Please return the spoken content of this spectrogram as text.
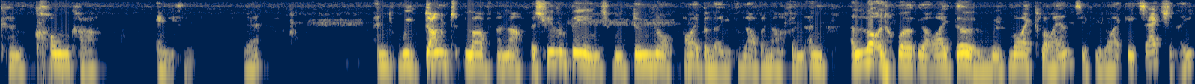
can conquer anything. Yeah. And we don't love enough. As human beings, we do not, I believe, love enough. And and a lot of the work that I do with my clients, if you like, it's actually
